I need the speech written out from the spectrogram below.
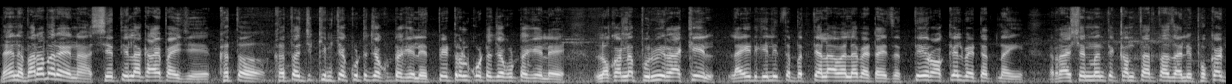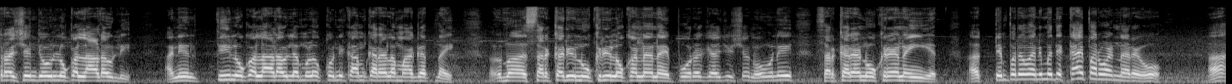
नाही नाही बरोबर आहे ना. शेतीला काय पाहिजे? खतं. खताची किमत्या कुठच्या कुठं गेलेत? पेट्रोल कुठच्या कुठं गेले लोकांना पूर्वी राखेल लाइट गेली तर बत्त्या लावायला भेटायचं. ते रॉकेल भेटत नाही. राशनमध्ये कमतरता झाली. फुकट राशन देऊन लोक लाडवली. आणि ती लोक लाडवल्यामुळं कोणी काम करायला मागत नाही. मग सरकारी नोकरी लोकांना नाही. पोरं ग्रॅज्युएशन होऊनही सरकारी नोकऱ्या नाही आहेत टेम्पररीमध्ये काय परवडणार आहे हो? हां?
